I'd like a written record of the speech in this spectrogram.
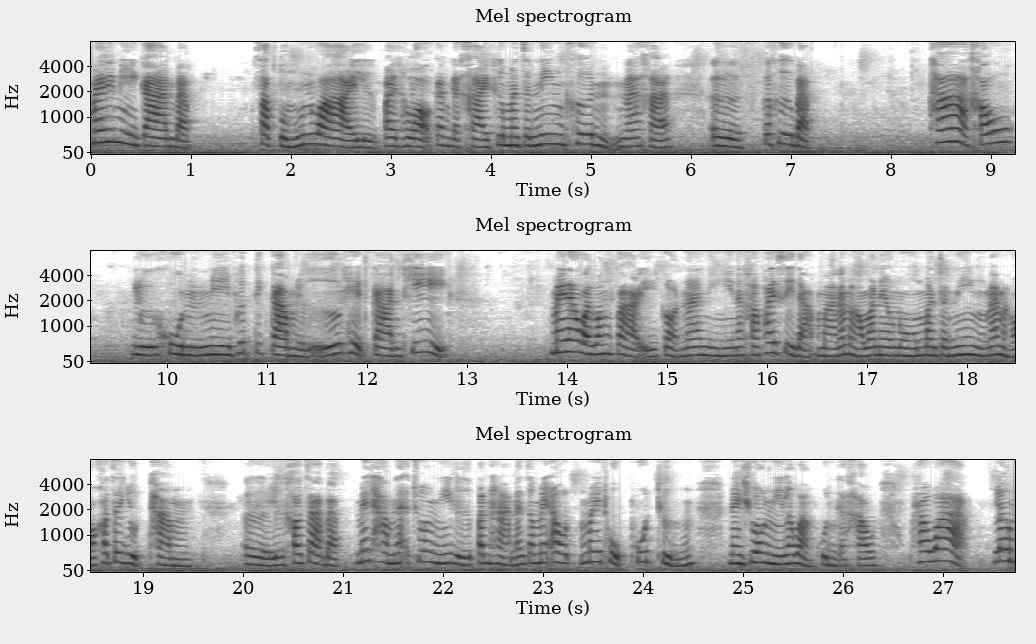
ไม่ได้มีการแบบสับสนวุ่นวายหรือไปทะเลาะกันกับใคร คือมันจะนิ่งขึ้นนะคะ เออ ก็คือแบบ ถ้าเขาหรือคุณมีพฤติกรรมหรือเหตุการณ์ที่ไม่น่าไว้วางใจก่อนหน้านี้นะคะไพ่สีดาบมานั่นหมายความว่าแนวโน้มมันจะนิ่งนั่นหมายความว่าเขาจะหยุดทำเออหรือเขาจะแบบไม่ทำและช่วงนี้หรือปัญหานั้นจะไม่เอาไม่ถูกพูดถึงในช่วงนี้ระหว่างคุณกับเขา เพราะว่าเริ่ม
